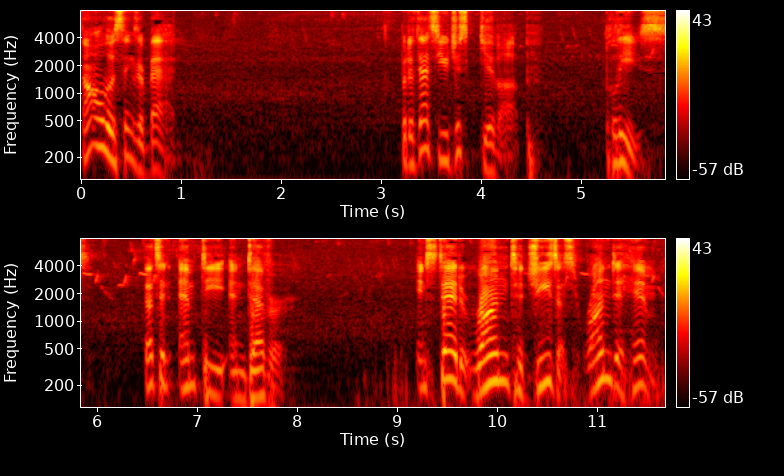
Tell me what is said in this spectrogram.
Not all those things are bad. But if that's you, just give up. Please. That's an empty endeavor. Instead, run to Jesus, run to Him,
